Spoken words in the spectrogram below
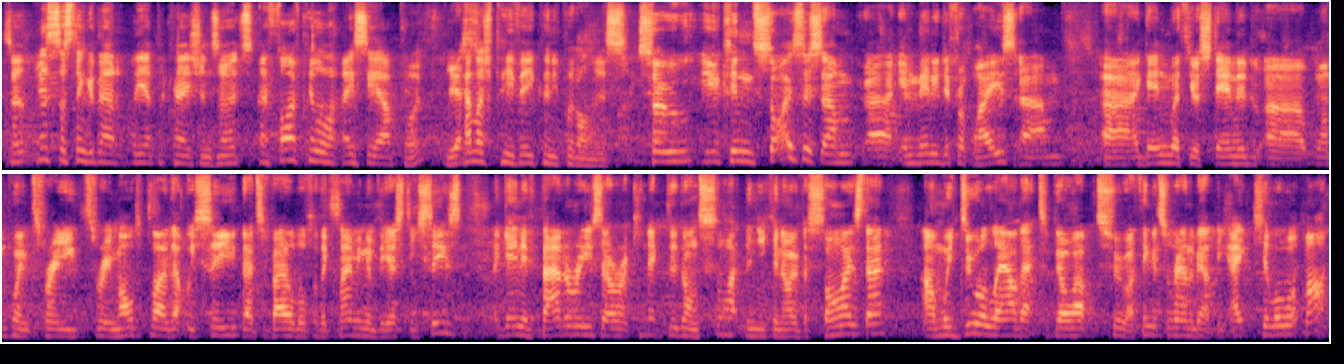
So let's just think about the application. So it's a five kilowatt AC output. Yes. How much PV can you put on this? So you can size this um, uh, in many different ways. Um, uh, again, with your standard uh, 1.33 multiplier that we see that's available for the claiming of the STCs. Again, if batteries are connected on site, then you can oversize that. Um, we do allow that to go up to, I think it's around about the 8 kilowatt mark.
